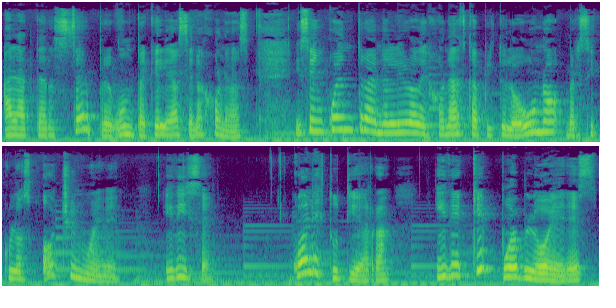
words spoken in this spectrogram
a la tercera pregunta que le hacen a Jonás y se encuentra en el libro de Jonás capítulo 1 versículos 8 y 9. Y dice, ¿cuál es tu tierra y de qué pueblo eres?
